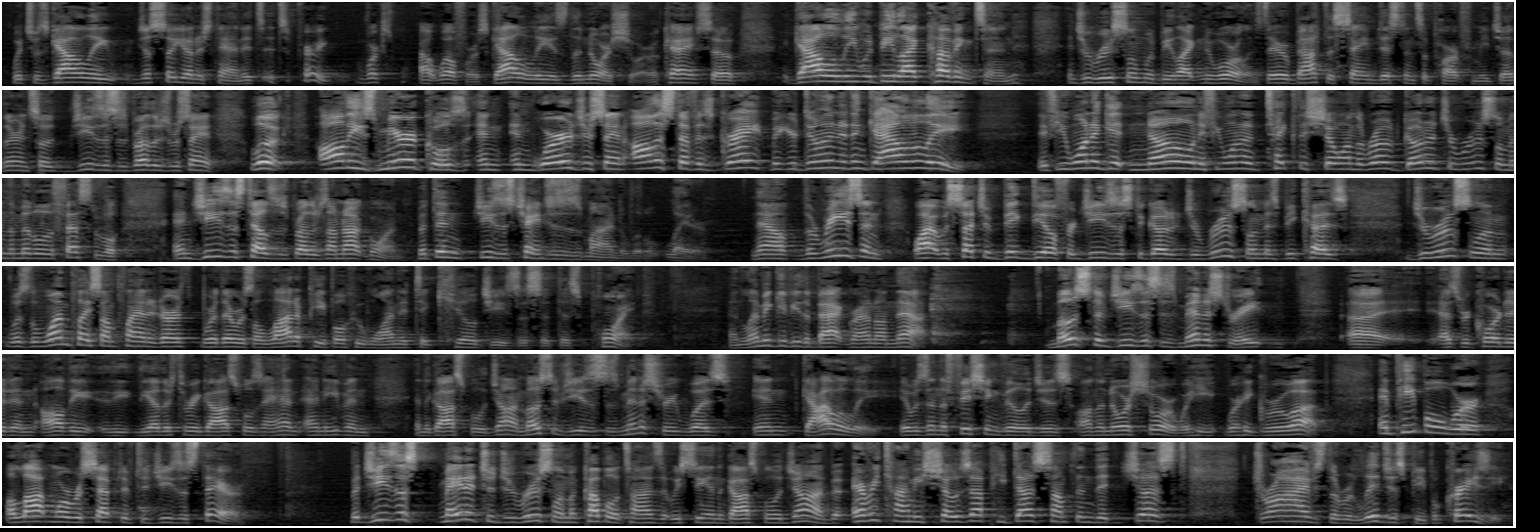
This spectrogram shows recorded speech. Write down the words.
which was Galilee, just so you understand, it's, it's very, works out well for us. Galilee is the North Shore, okay? So Galilee would be like Covington, and Jerusalem would be like New Orleans. They're about the same distance apart from each other. And so Jesus' brothers were saying, Look, all these miracles and, and words, you're saying all this stuff is great, but you're doing it in Galilee. If you want to get known, if you want to take the show on the road, go to Jerusalem in the middle of the festival. And Jesus tells his brothers, I'm not going. But then Jesus changes his mind a little later. Now, the reason why it was such a big deal for Jesus to go to Jerusalem is because Jerusalem was the one place on planet Earth where there was a lot of people who wanted to kill Jesus at this point. And let me give you the background on that. Most of Jesus' ministry, uh, as recorded in all the, the, the, other three Gospels and, and even in the Gospel of John, most of Jesus' ministry was in Galilee. It was in the fishing villages on the North Shore where he, where he grew up. And people were a lot more receptive to Jesus there. But Jesus made it to Jerusalem a couple of times that we see in the Gospel of John. But every time he shows up, he does something that just drives the religious people crazy.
